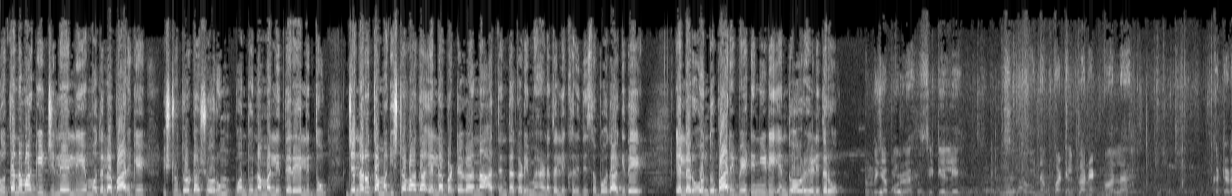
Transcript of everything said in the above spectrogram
ನೂತನವಾಗಿ ಜಿಲ್ಲೆಯಲ್ಲಿಯೇ ಮೊದಲ ಬಾರಿಗೆ ಇಷ್ಟು ದೊಡ್ಡ ಶೋರೂಮ್ ಒಂದು ನಮ್ಮಲ್ಲಿ ತೆರೆಯಲಿದ್ದು, ಜನರು ತಮಗಿಷ್ಟವಾದ ಎಲ್ಲ ಬಟ್ಟೆಗಳನ್ನು ಅತ್ಯಂತ ಕಡಿಮೆ ಹಣದಲ್ಲಿ ಖರೀದಿಸಬಹುದಾಗಿದೆ. ಎಲ್ಲರೂ ಒಂದು ಬಾರಿ ಭೇಟಿ ನೀಡಿ ಎಂದು ಅವರು ಹೇಳಿದರು. ಬಿಜಾಪುರ ಸಿಟಿಯಲ್ಲಿ ಈ ನಮ್ಮ ಪಾಟೀಲ್ ಪ್ಲಾನೆಟ್ ಮಾಲ್ ಕಟ್ಟಡ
